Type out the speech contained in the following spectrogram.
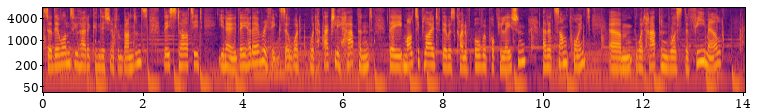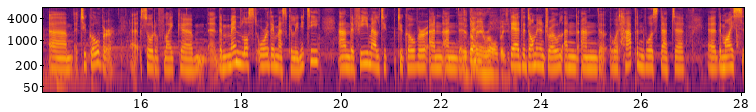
So the ones who had a condition of abundance, they started. You know, they had everything. So what what actually happened? They multiplied. There was kind of overpopulation, and at some point, um, what happened was the female um, took over, uh, sort of like um, the men lost all their masculinity, and the female took took over, and and uh, The then- dominant role, basically. They had the dominant role, and and uh, what happened was that uh, uh, the mice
